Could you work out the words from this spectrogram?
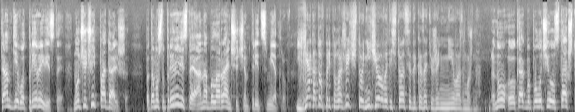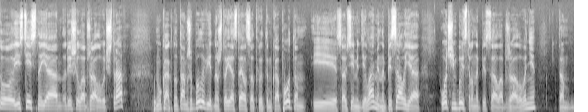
там, где вот прерывистая, но чуть-чуть подальше. Потому что прерывистая, она была раньше, чем 30 метров. Я готов предположить, что ничего в этой ситуации доказать уже невозможно. Ну, э, как бы получилось так, что, естественно, я решил обжаловать штраф. Ну как, ну там же было видно, что я стоял с открытым капотом и со всеми делами. Написал я, очень быстро написал обжалование. Там,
